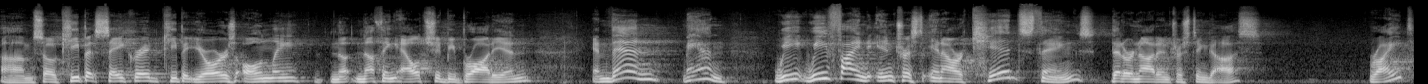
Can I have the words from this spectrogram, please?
Um, so keep it sacred, keep it yours only. No, nothing else should be brought in. And then, man, we, we find interest in our kids' things that are not interesting to us, right?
